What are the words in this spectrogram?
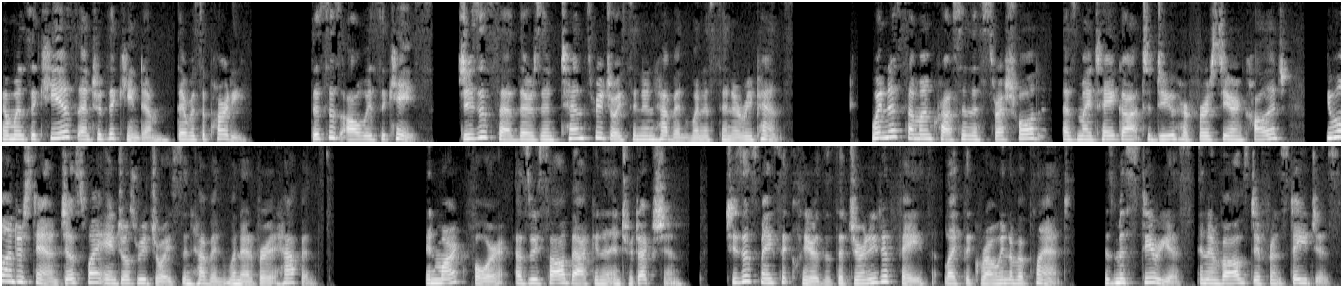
And when Zacchaeus entered the kingdom, there was a party. This is always the case. Jesus said there's intense rejoicing in heaven when a sinner repents. Witness someone crossing this threshold as Maite got to do her first year in college you will understand just why angels rejoice in heaven whenever it happens. In Mark 4, as we saw back in the introduction, Jesus makes it clear that the journey to faith, like the growing of a plant, is mysterious and involves different stages.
